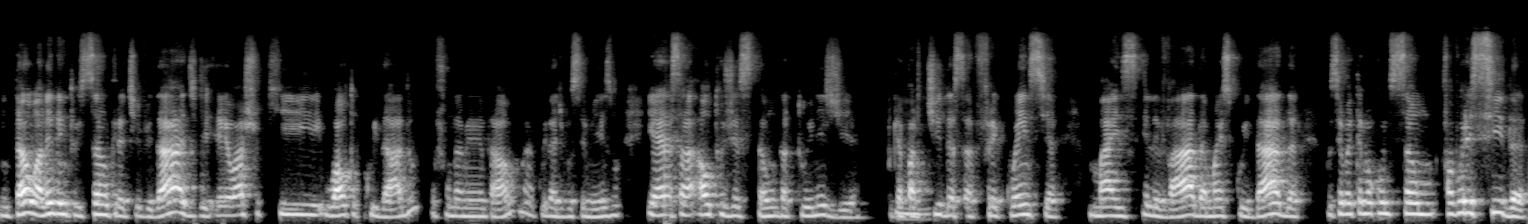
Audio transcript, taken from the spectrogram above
Então, além da intuição, criatividade, eu acho que o autocuidado é fundamental, né, cuidar de você mesmo, e essa autogestão da tua energia porque a uhum. partir dessa frequência mais elevada, mais cuidada, você vai ter uma condição favorecida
